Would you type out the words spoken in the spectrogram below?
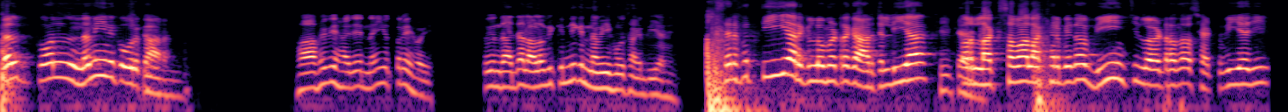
ਬਿਲਕੁਲ ਨਵੀਂ ਨਕੂਰ ਕਾਰ। ਲਿਫਾਫੇ ਵੀ ਹਜੇ ਨਹੀਂ ਉਤਰੇ ਹੋਏ। ਤੁਸੀਂ ਅੰਦਾਜ਼ਾ ਲਾ ਲਓ ਵੀ ਕਿੰਨੀ ਕਿ ਨਵੀਂ ਹੋ ਸਕਦੀ ਆ ਇਹ। ਸਿਰਫ 30000 ਕਿਲੋਮੀਟਰ ਕਾਰ ਚੱਲੀ ਆ ਠੀਕ ਔਰ ਲੱਖ ਸਵਾ ਲੱਖ ਰੁਪਏ ਦਾ 20 ਇੰਚੀ ਲੋਇਟਰਾਂ ਦਾ ਸੈੱਟ ਵੀ ਆ ਜੀ।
